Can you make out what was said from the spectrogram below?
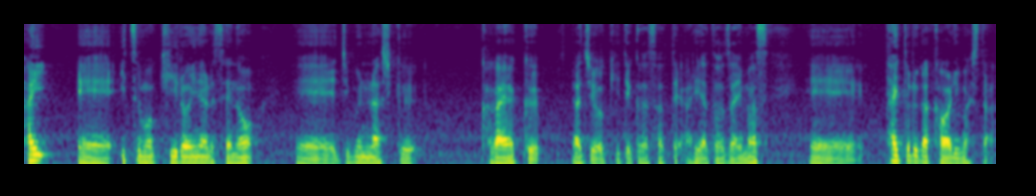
はい、えー、いつも黄色いナルセの、えー、自分らしく輝くラジオを聴いてくださってありがとうございます、えー、タイトルが変わりました。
